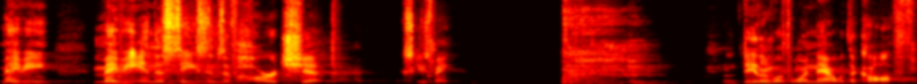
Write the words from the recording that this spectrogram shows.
Maybe, maybe in the seasons of hardship, Excuse me. I'm dealing with one now with the cough.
